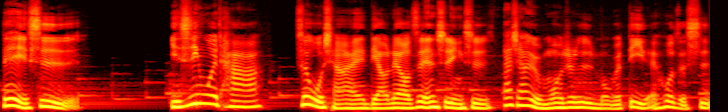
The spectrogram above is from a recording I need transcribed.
这也是也是因为他，所以我想来聊聊这件事情。是大家有没有就是某个地雷，或者是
